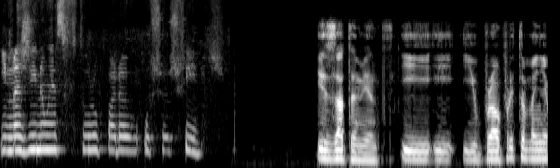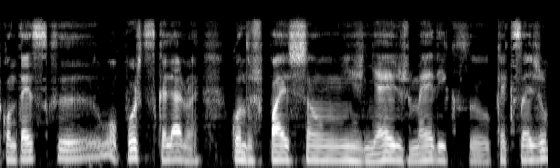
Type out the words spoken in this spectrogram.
imaginam esse futuro para os seus filhos. Exatamente, e, e, e, o próprio também acontece que o oposto, se calhar, não é? Quando os pais são engenheiros, médicos, o que é que sejam,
